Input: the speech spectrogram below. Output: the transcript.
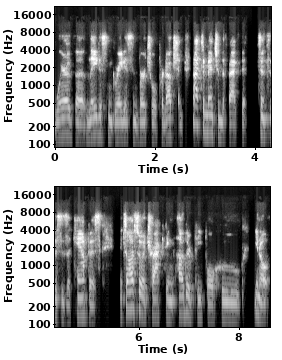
where the latest and greatest in virtual production. Not to mention the fact that since this is a campus, it's also attracting other people who, you know,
